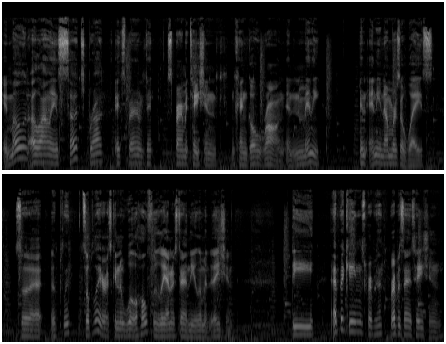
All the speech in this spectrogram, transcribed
A mode allowing such broad experiment- experimentation can go wrong in many in any numbers of ways so that pl- so players can will hopefully understand the elimination. The Epic Games rep- representation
